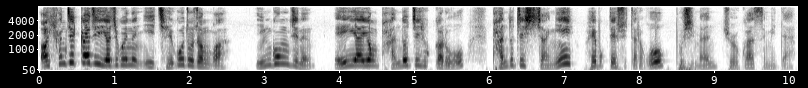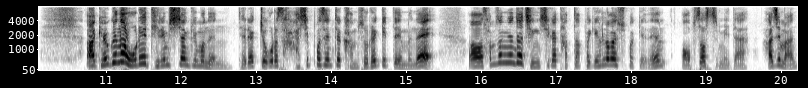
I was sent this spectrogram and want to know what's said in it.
어, 현재까지 이어지고 있는 이 재고 조정과 인공지능 AI용 반도체 효과로 반도체 시장이 회복될 수 있다고 보시면 좋을 것 같습니다. 아, 결국은 올해 디램 시장 규모는 대략적으로 40% 감소를 했기 때문에 어, 삼성전자 증시가 답답하게 흘러갈 수밖에 는 없었습니다. 하지만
